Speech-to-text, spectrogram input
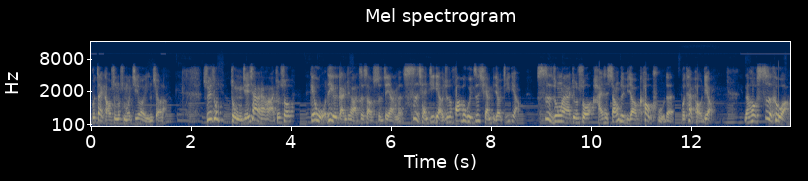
不再搞什么什么饥饿营销了。所以从总结下来哈，就是说给我的一个感觉哈，至少是这样的：事前低调，就是发布会之前比较低调；事中啊，就是说还是相对比较靠谱的，不太跑调；然后事后啊，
